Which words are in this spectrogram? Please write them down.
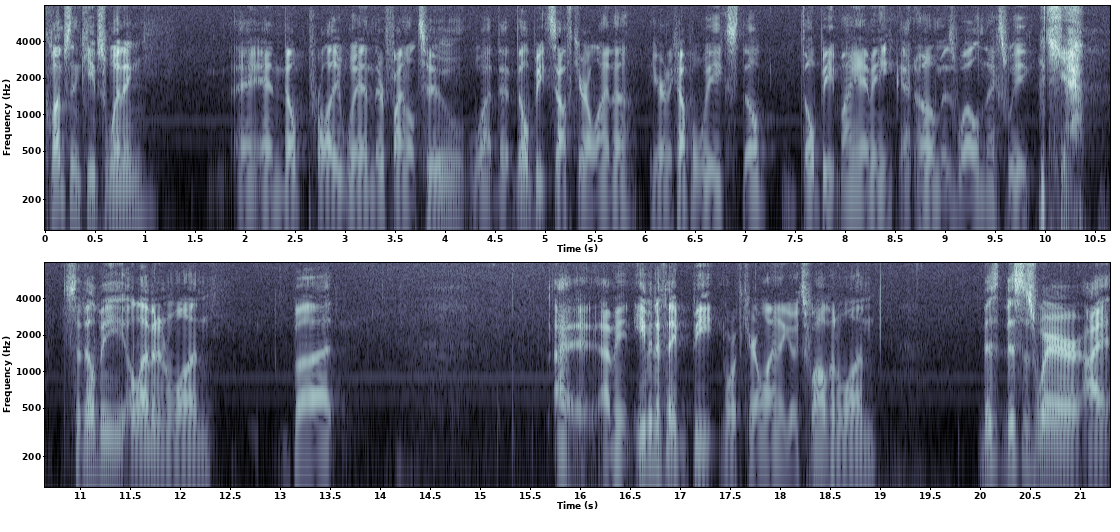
Clemson keeps winning, and they'll probably win their final two. What they- they'll beat South Carolina here in a couple weeks. They'll they'll beat Miami at home as well next week. Yeah, So they'll be 11 and 1, but I I mean even if they beat North Carolina go 12 and 1, this this is where I,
